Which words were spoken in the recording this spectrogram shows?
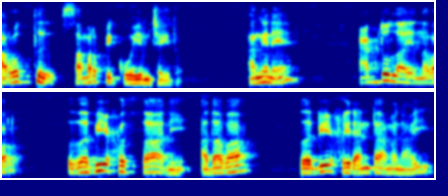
അറുത്ത് സമർപ്പിക്കുകയും ചെയ്തു. അങ്ങനെ അബ്ദുള്ള എന്നവർ റബീഹുസാനി അഥവാ റബീഹ് രണ്ടാമനായി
